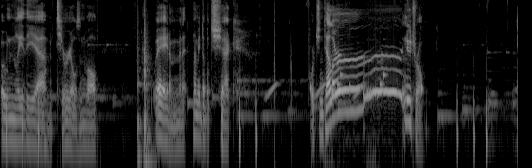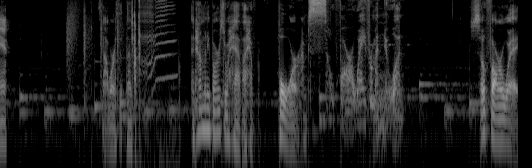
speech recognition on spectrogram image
only the uh, materials involved. Wait a minute. Let me double check. Fortune teller neutral. Eh. It's not worth it then. And how many bars do I have? I have four. I'm so far away from a new one. So far away.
